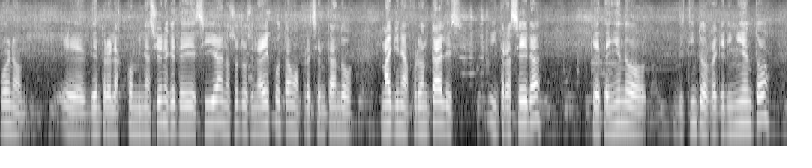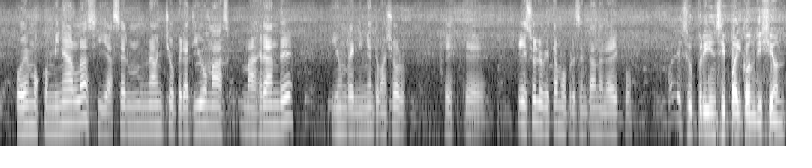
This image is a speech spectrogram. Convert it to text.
Bueno, eh, dentro de las combinaciones que te decía, nosotros en la Expo estamos presentando máquinas frontales y traseras que teniendo distintos requerimientos podemos combinarlas y hacer un ancho operativo más, más grande y un rendimiento mayor. Este, eso es lo que estamos presentando en la Expo. ¿Cuál es su principal condición?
